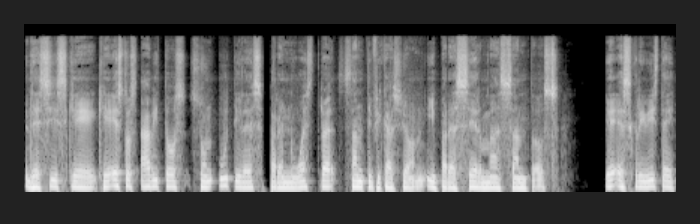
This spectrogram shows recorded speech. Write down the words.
Decís que, que estos hábitos son útiles para nuestra santificación y para ser más santos. E, escribiste,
